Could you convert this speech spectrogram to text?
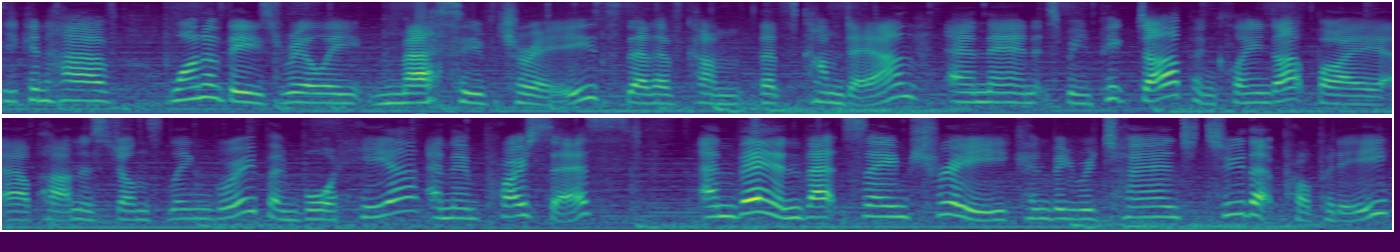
You can have one of these really massive trees that have come that's come down and then it's been picked up and cleaned up by our partners Johns Lyng Group and brought here and then processed and then that same tree can be returned to that property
